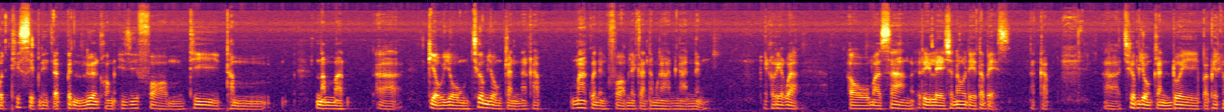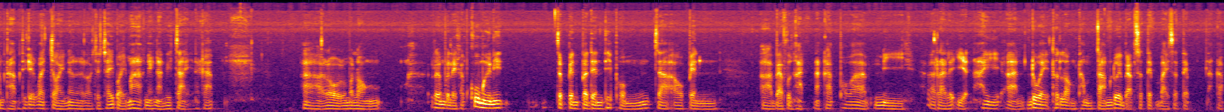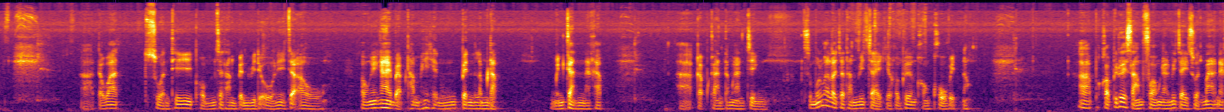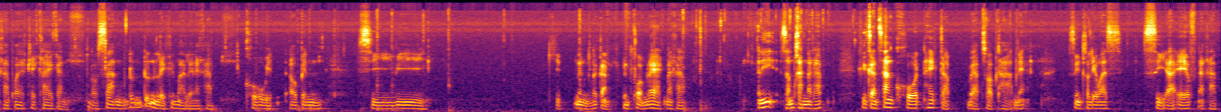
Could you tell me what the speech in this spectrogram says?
บทที่ 10นี่จะเป็นเรื่องของ easy form ที่ทำนำมาาเกี่ยวโยงเชื่อมโยงกันนะครับ มากกว่าหนึ่งฟอร์มในการทำงานงานหนึ่งเขาเรียกว่าเอามาสร้าง relational database นะครับเชื่อมโยงกันด้วยประเภทคำถามที่เรียกว่า joiner เราจะใช้บ่อยมากในงานวิจัยนะครับเรามาลองเริ่มกันเลยครับ คู่มือนี้จะเป็นประเด็นที่ผมจะเอาเป็น แบบฝึกหัดนะครับ เพราะว่ามีรายละเอียดให้อ่านด้วยทดลองทำตามด้วยแบบสเต็ป by สเต็ปนะครับแต่ว่าส่วนที่ผมจะทำเป็นวิดีโอนี่จะเอาเอาง่าย ๆ แบบทำให้เห็นเป็นลำดับเหมือนกันนะครับกับการทำงานจริง สมมุติว่าเราจะทำวิจัยเกี่ยวกับเรื่องของโควิดเนาะประกอบไปด้วย 3 ฟอร์มงานวิจัยส่วนมากนะครับ ก็คล้าย ๆ กัน เราสร้างดุ้นๆเลยขึ้นมาเลยนะครับ โควิด เอาเป็น CV ขีดหนึ่งแล้วกัน เป็นฟอร์มแรกนะครับ อันนี้สำคัญนะครับ คือการสร้างโค้ดให้กับแบบสอบถามเนี่ย ซึ่งเขาเรียกว่า CRF นะครับ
